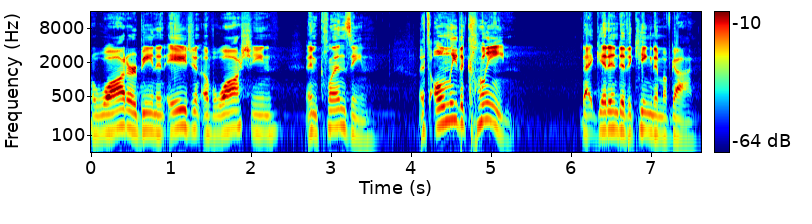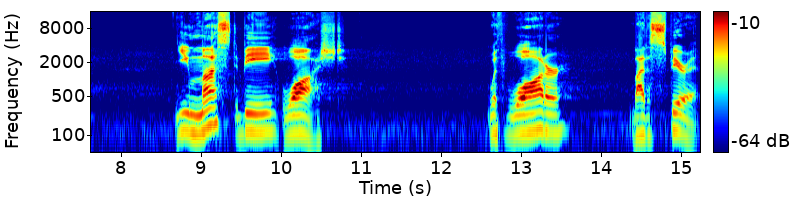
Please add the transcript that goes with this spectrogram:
Water being an agent of washing and cleansing. It's only the clean that get into the kingdom of God. You must be washed with water by the Spirit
